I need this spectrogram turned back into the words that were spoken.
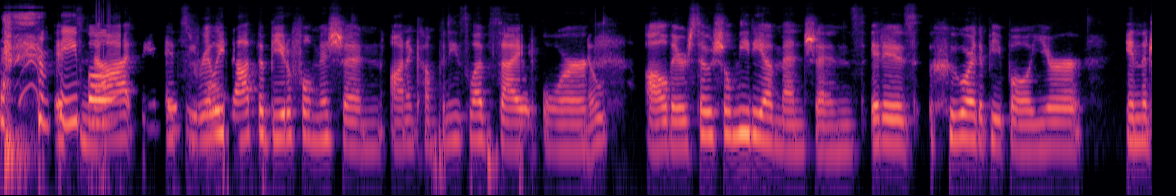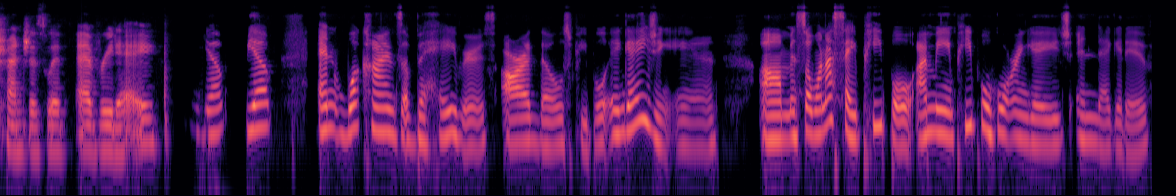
It's not people, it's people. really not the beautiful mission on a company's website or Nope. all their social media mentions. It is who are the people you're in the trenches with every day. Yep, yep. And what kinds of behaviors are those people engaging in? Um, and so when I say people, I mean people who are engaged in negative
